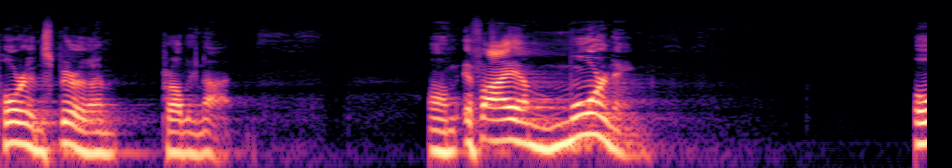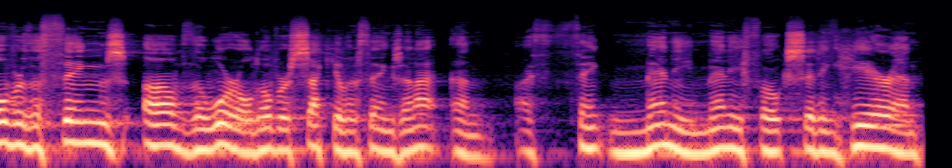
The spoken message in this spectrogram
poor in spirit? I'm probably not. Um, if I am mourning over the things of the world, over secular things, and I, and I think many, many folks sitting here and,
